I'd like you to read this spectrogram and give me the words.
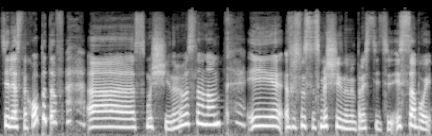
телесных опытов а, с мужчинами в основном, и в смысле с мужчинами, простите, и с собой.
